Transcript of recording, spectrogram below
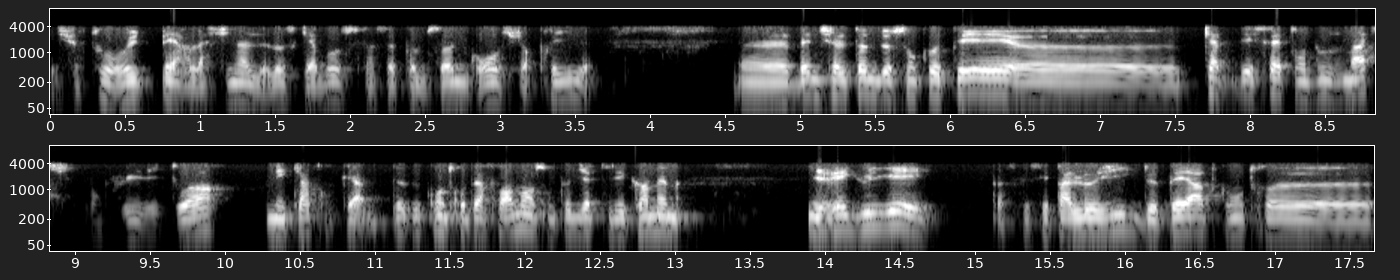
Et surtout, Ruud perd la finale de Los Cabos face à Thompson. Grosse surprise. Euh, ben Shelton, de son côté, euh, 4 défaites en 12 matchs, donc 8 victoires, mais 4 contre-performances. On peut dire qu'il est quand même irrégulier, parce que c'est pas logique de perdre contre euh,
